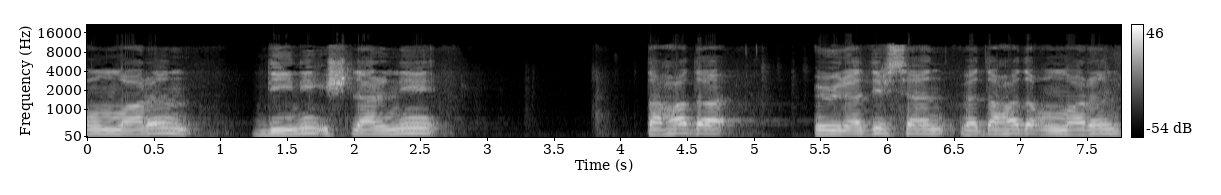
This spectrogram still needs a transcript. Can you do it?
onların dini işlərini daha da öyrədirsən və daha da onların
